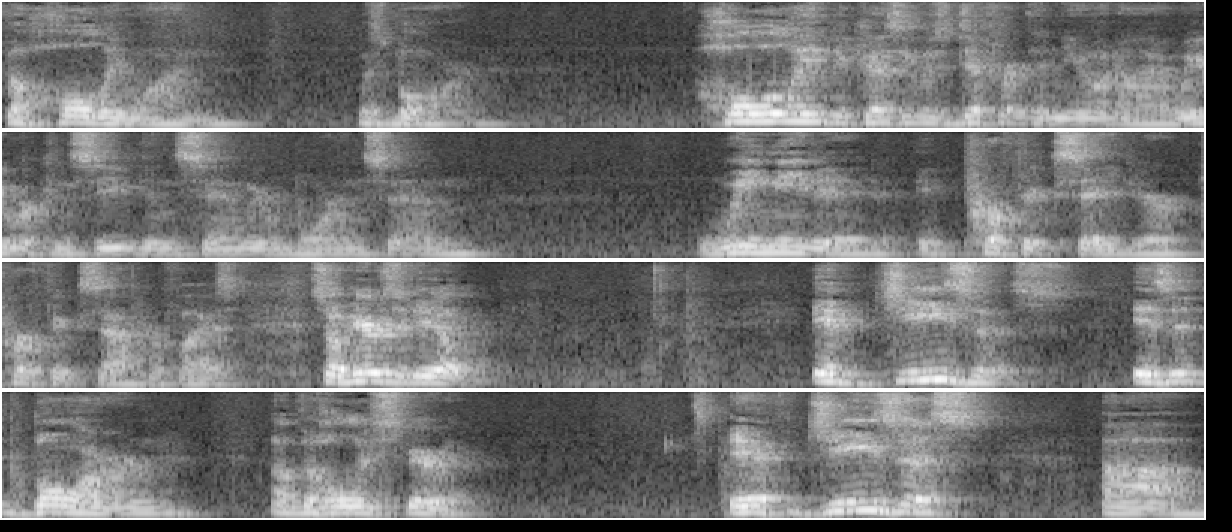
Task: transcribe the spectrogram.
the Holy One was born. Holy because he was different than you and I. We were conceived in sin, we were born in sin. We needed a perfect Savior, perfect sacrifice. So here's the deal if Jesus isn't born of the Holy Spirit, if Jesus uh,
